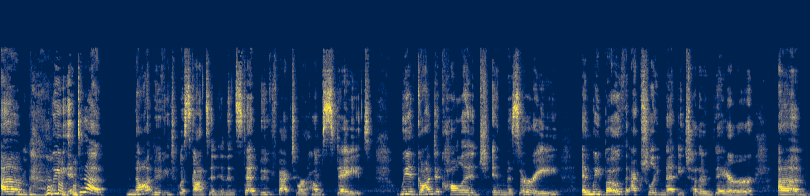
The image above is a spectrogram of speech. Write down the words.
um, we ended up not moving to Wisconsin and instead moved back to our home state. We had gone to college in Missouri and we both actually met each other there. Um,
